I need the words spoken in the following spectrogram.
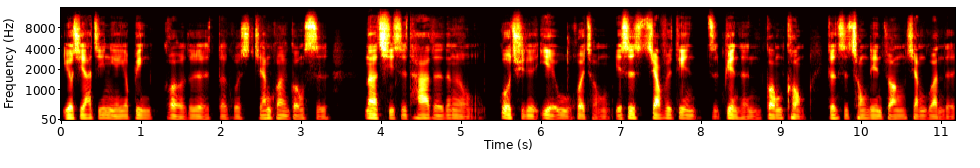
尤其他今年又并购了这个德国相关的公司，那其实他的那种。过去的业务会从也是消费电子变成工控，更是充电桩相关的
